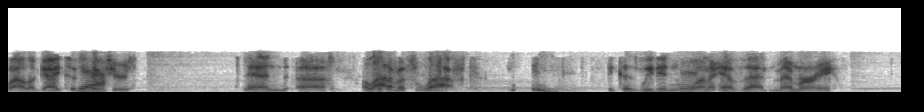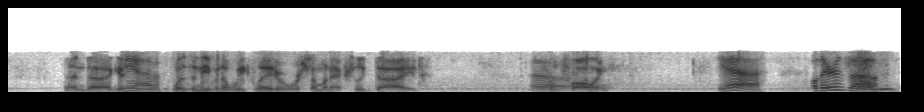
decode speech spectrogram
while a guy took Yeah. pictures, and uh, a lot of us left because we didn't want to have that memory. And uh, I guess Yeah. it wasn't even a week later where someone actually died Ugh. from falling. Yeah. Well, there's So- um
